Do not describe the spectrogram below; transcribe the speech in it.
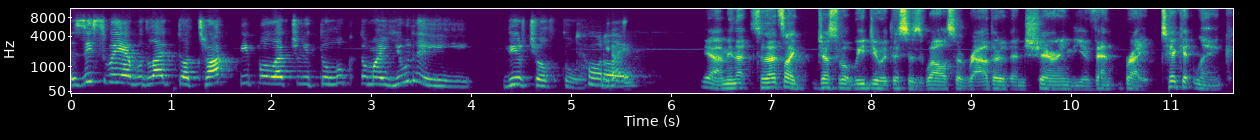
this way I would like to attract people actually to look to my Yuli virtual tour. yes? Totally. Yeah, I mean, that, so that's like just what we do with this as well. So rather than sharing the Eventbrite ticket link,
